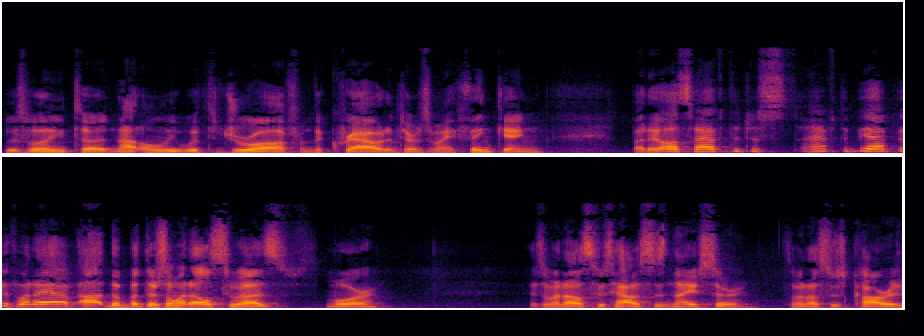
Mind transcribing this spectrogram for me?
Who's willing to not only withdraw from the crowd in terms of my thinking, but I also have to just I have to be happy with what I have. Uh, but there's someone else who has more. There's someone else whose house is nicer. Someone else whose car is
